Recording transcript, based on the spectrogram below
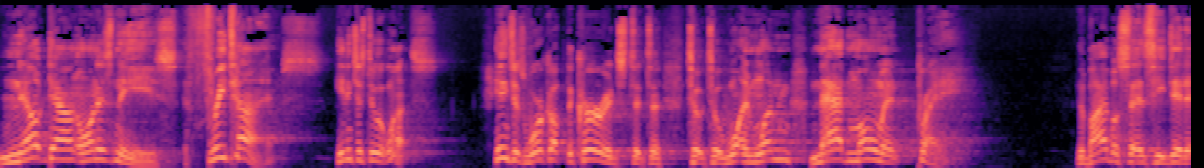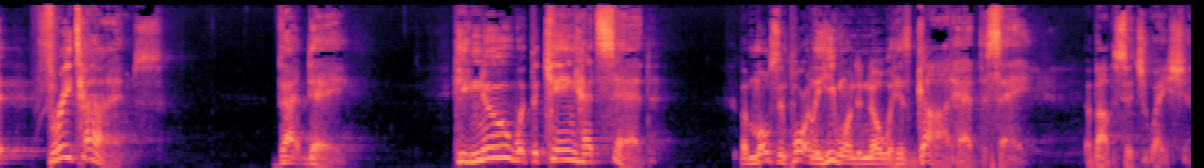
knelt down on his knees three times. He didn't just do it once. He didn't just work up the courage to, to, to, to one, in one mad moment pray. The Bible says he did it three times that day. He knew what the king had said, but most importantly, he wanted to know what his God had to say about the situation.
